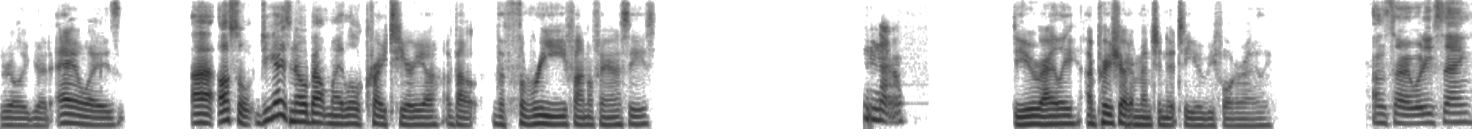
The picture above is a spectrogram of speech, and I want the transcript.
is really good. Anyways, uh, also, do you guys know about my little criteria about the three Final Fantasies? No. Do you, Riley? I'm pretty sure I mentioned it to you before, Riley. I'm sorry, what are you saying?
